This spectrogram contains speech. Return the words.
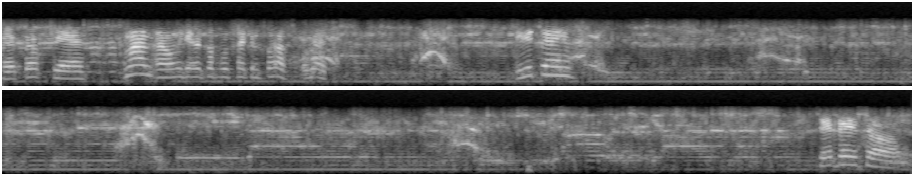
Back up, Cass. Come on, I only got a couple of seconds left. Relax. Do your thing. Stay baseball.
